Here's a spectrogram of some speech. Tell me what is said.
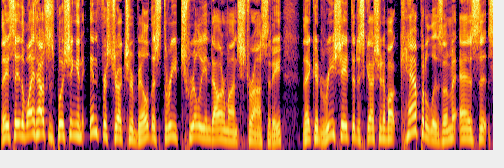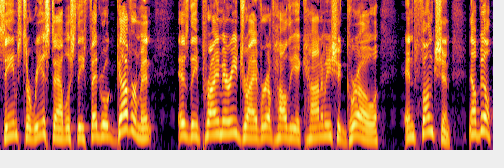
they say the White House is pushing an infrastructure bill, this $3 trillion monstrosity, that could reshape the discussion about capitalism as it seems to reestablish the federal government as the primary driver of how the economy should grow and function. Now, Bill,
